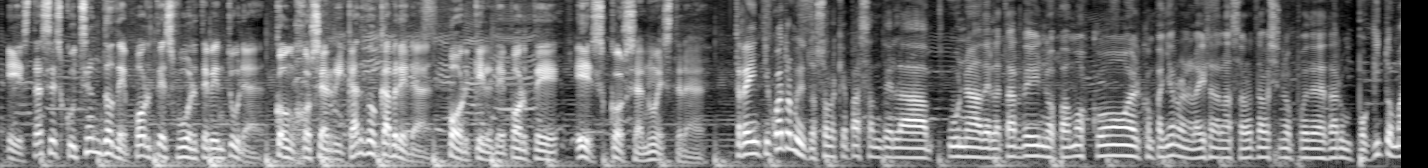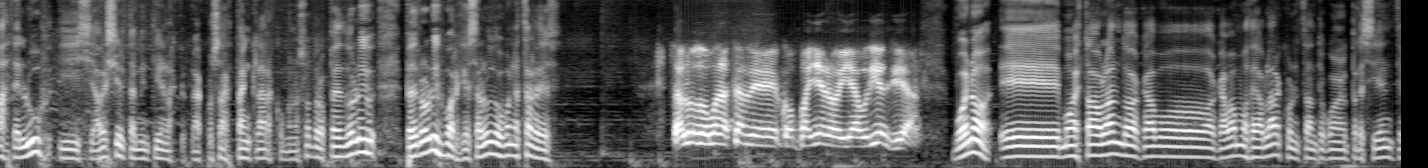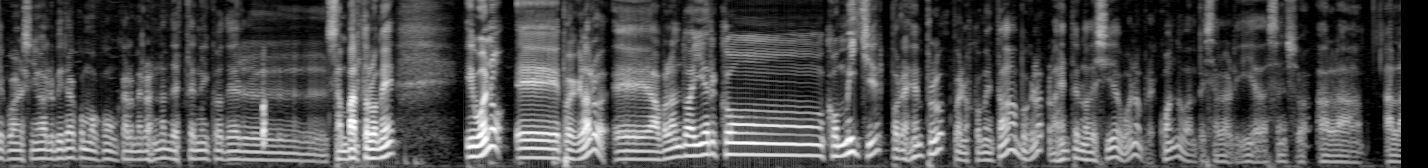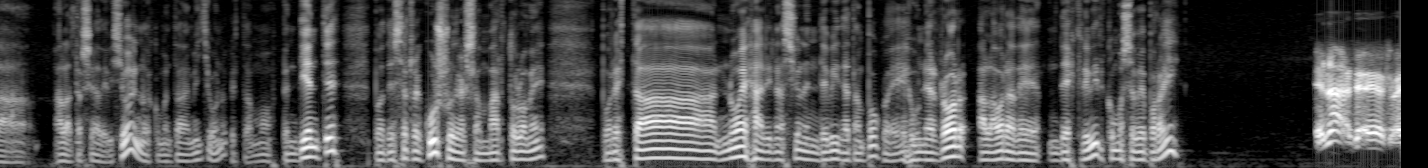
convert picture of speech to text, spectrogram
Estás escuchando Deportes Fuerteventura con José Ricardo Cabrera, porque el deporte es cosa nuestra. 34 minutos son los que pasan de la una de la tarde y nos vamos con el compañero en la isla de Lanzarote a ver si nos puedes dar un poquito más de luz y a ver si él también tiene las, cosas tan claras como nosotros. Pedro Luis, Pedro Luis Borges, saludos, buenas tardes. Saludos, buenas tardes compañeros y audiencia. Bueno, eh, hemos estado hablando, acabo, acabamos de hablar con tanto con el presidente, con el señor Elvira, como con Carmelo Hernández, técnico del San Bartolomé. Y bueno, eh, pues claro, eh, hablando ayer con, con Miche, por ejemplo, pues nos comentaban, porque claro, la gente nos decía, bueno, pero ¿cuándo va a empezar la liguilla de ascenso a la, a la, a la tercera división? Y nos comentaba Miche, bueno, que estamos pendientes pues, de ese recurso del San Bartolomé por esta no es alienación indebida tampoco, es un error a la hora de, escribir. ¿Cómo se ve por ahí? Es,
